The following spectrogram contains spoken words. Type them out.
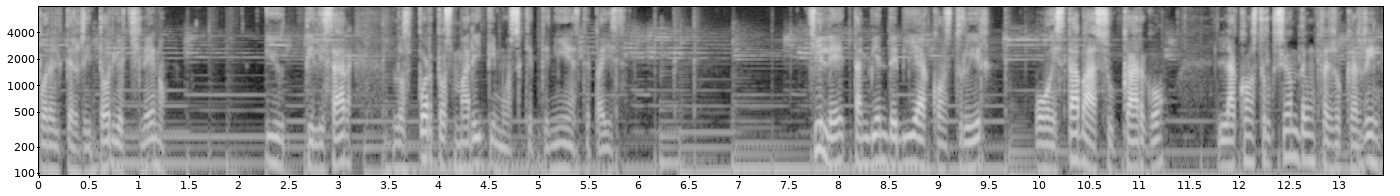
por el territorio chileno y utilizar los puertos marítimos que tenía este país. Chile también debía construir o estaba a su cargo la construcción de un ferrocarril,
